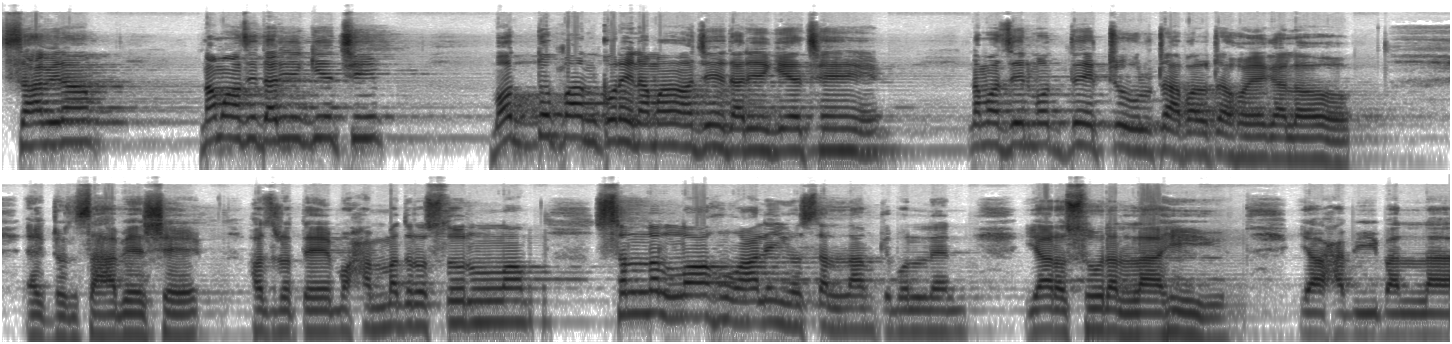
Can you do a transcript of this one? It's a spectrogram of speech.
সাহাবিরা নামাজে দাঁড়িয়ে গিয়েছি, মদ্যপান করে নামাজে দাঁড়িয়ে গিয়েছে। নামাজের মধ্যে একটু উল্টা পাল্টা হয়ে গেল। একজন সাহাবে এসে হজরতে মোহাম্মদ রসুল্লাহ সাল্লাহ আলী সাল্লামকে বললেন, ইয়া রসুল আল্লাহি ইয়া হাবিব আল্লাহ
